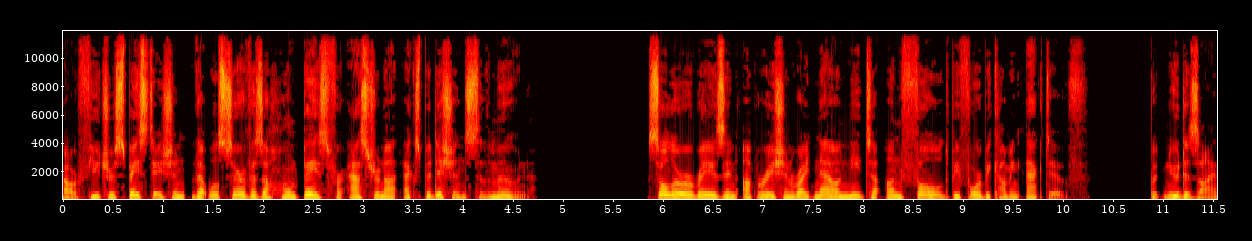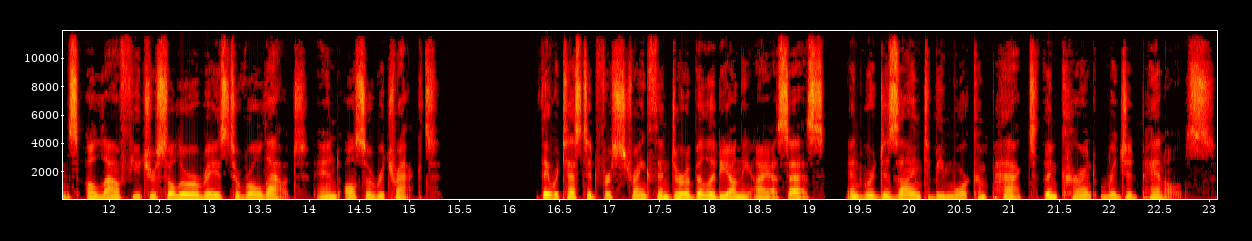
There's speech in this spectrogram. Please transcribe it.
our future space station that will serve as a home base for astronaut expeditions to the Moon. Solar arrays in operation right now need to unfold before becoming active. But new designs allow future solar arrays to roll out and also retract. They were tested for strength and durability on the ISS and were designed to be more compact than current rigid panels.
